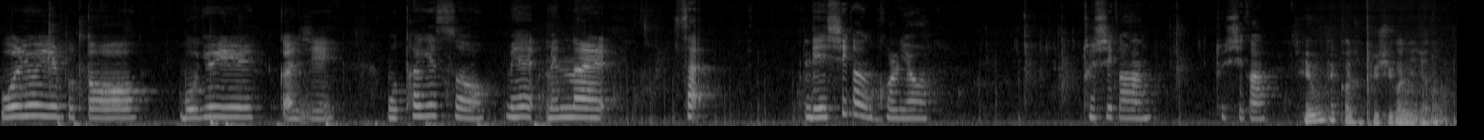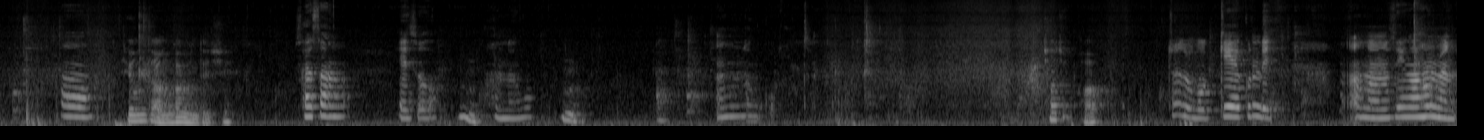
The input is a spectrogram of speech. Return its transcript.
월요일부터 목요일까지 못하겠어. 매 맨날 사 4시간 걸려. 2시간 2시간. 해운대까지 2 시간이잖아. 어 해운대 안 가면 되지. 사상에서 응. 하는 거. 응. 없는 거. 찾아봐. 저도 못게 근데 나는 생각하면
